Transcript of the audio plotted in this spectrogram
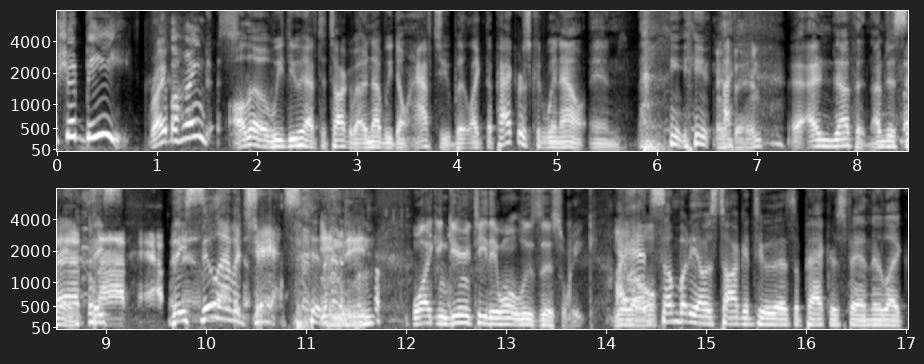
should be, right behind us. Although we do have to talk about it. Not we don't have to, but like the Packers could win out and And then I, nothing. I'm just saying That's they, not happening. they still have a chance. ending. well, I can guarantee they won't lose this week. You I know, had somebody I was talking to that's a Packers fan. They're like,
